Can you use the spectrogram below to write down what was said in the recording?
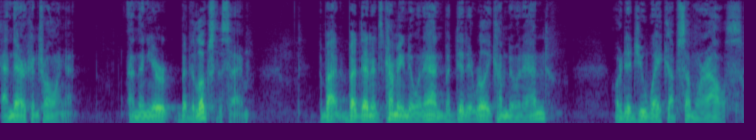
and they're controlling it and then you're but it looks the same but but then it's coming to an end but did it really come to an end or did you wake up somewhere else?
